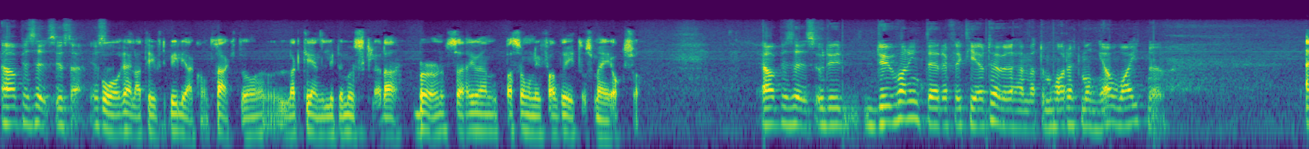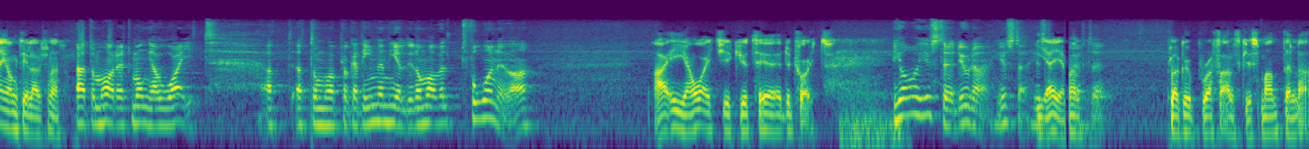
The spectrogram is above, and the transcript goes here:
ja, precis. Just det. Just. På relativt billiga kontrakt och lagt in lite muskler där. Burns är ju en personlig favorit hos mig också. Ja, precis. Och du, du har inte reflekterat över det här med att de har rätt många White nu? En gång till snäll. Att de har rätt många White. Att, att de har plockat in en hel del. De har väl två nu, va? Ja, Ian White gick ju till Detroit. Ja, just det. Det gjorde han. Just det. Just. Jajamän. Det. Plocka upp Rafalskis mantel där.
